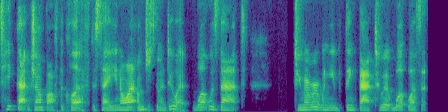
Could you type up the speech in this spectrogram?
take that jump off the cliff to say, you know what, I'm just going to do it? What was that? Do you remember when you think back to it? What was it?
